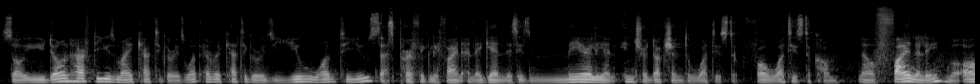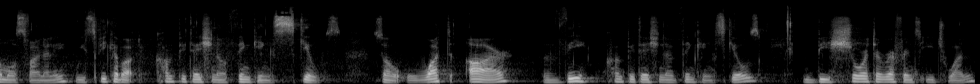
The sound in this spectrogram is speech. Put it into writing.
So you don't have to use my categories. Whatever categories you want to use, that's perfectly fine. And again, this is merely an introduction to what is to, for what is to come. Now, finally, well, almost finally, we speak about computational thinking skills. So what are the computational thinking skills? Be sure to reference each one.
